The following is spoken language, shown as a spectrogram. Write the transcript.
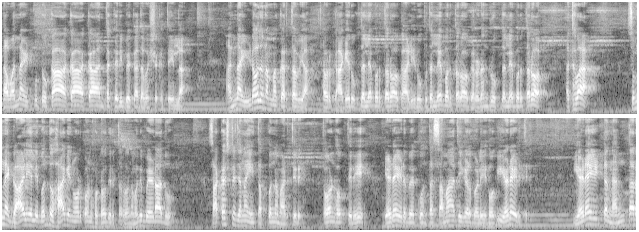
ನಾವು ಅನ್ನ ಇಟ್ಬಿಟ್ಟು ಕಾ ಕಾ ಕಾ ಅಂತ ಕರಿಬೇಕಾದ ಅವಶ್ಯಕತೆ ಇಲ್ಲ. ಅನ್ನ ಇಡೋದು ನಮ್ಮ ಕರ್ತವ್ಯ. ಅವ್ರು ಕಾಗೆ ರೂಪದಲ್ಲೇ ಬರ್ತಾರೋ, ಗಾಳಿ ರೂಪದಲ್ಲೇ ಬರ್ತಾರೋ, ಗರುಡನ್ ರೂಪದಲ್ಲೇ ಬರ್ತಾರೋ, ಅಥವಾ ಸುಮ್ಮನೆ ಗಾಳಿಯಲ್ಲಿ ಬಂದು ಹಾಗೆ ನೋಡ್ಕೊಂಡು ಹೊಟ್ಟೋಗಿರ್ತಾರೋ, ನಮಗೆ ಬೇಡ ಅದು. ಸಾಕಷ್ಟು ಜನ ಈ ತಪ್ಪನ್ನು ಮಾಡ್ತೀರಿ. ತೊಗೊಂಡು ಹೋಗ್ತೀರಿ, ಎಡೆ ಇಡಬೇಕು ಅಂತ ಸಮಾಧಿಗಳ ಬಳಿ ಹೋಗಿ ಎಡೆ ಇಡ್ತೀರಿ. ಎಡೆ ಇಟ್ಟ ನಂತರ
